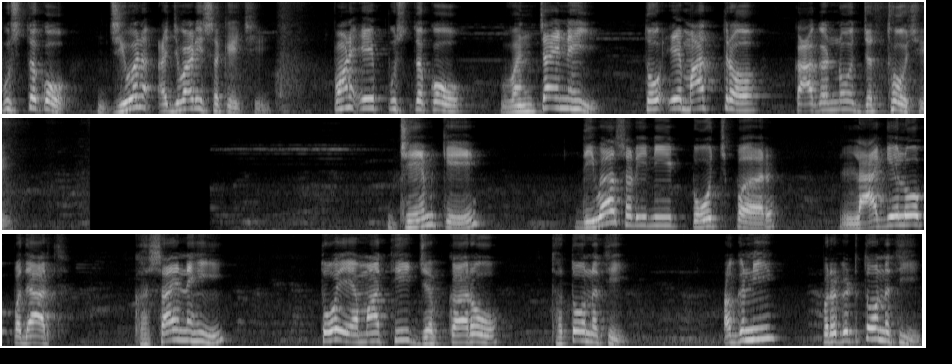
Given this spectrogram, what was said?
પુસ્તકો જીવન અજવાળી શકે છે. પણ એ પુસ્તકો વંચાય નહીં તો એ માત્ર કાગળનો જથ્થો છે. જેમ કે, દિવાસળીની ટોચ પર લાગેલો પદાર્થ ઘસાય નહીં તો એમાંથી ઝબકારો થતો નથી, અગ્નિ પ્રગટતો નથી.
